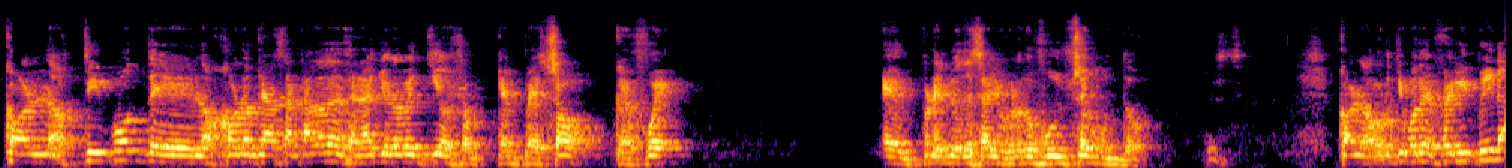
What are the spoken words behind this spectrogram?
Con los tipos de los coros que ha sacado desde el año 98, que empezó, que fue el premio de ese año, creo que fue un segundo. Con los últimos de Filipina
